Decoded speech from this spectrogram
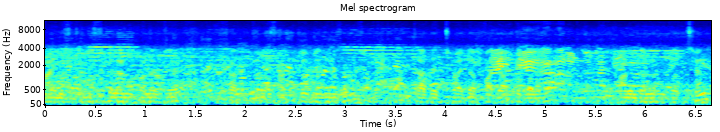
মাইলস্টোন স্কুল অ্যান্ড কলেজের ছাত্র ছাত্রীবৃন্দ তাদের ছয় দফা দাবি নিয়ে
